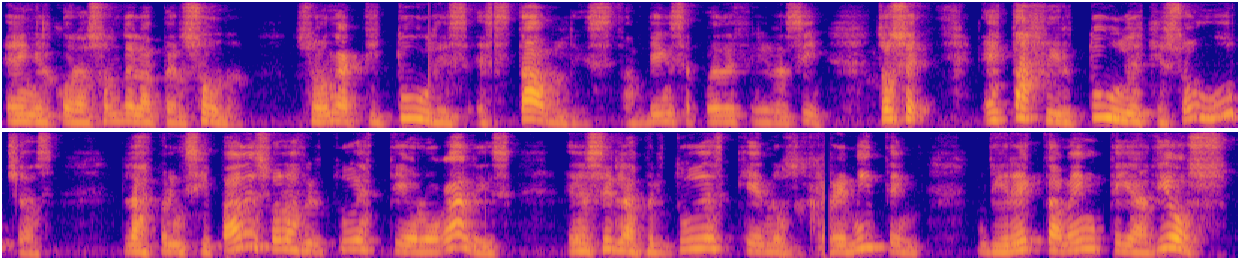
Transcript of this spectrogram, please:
En el corazón de la persona. Son actitudes estables, también se puede definir así. Entonces, estas virtudes, que son muchas, las principales son las virtudes teologales, es decir, las virtudes que nos remiten directamente a Dios,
